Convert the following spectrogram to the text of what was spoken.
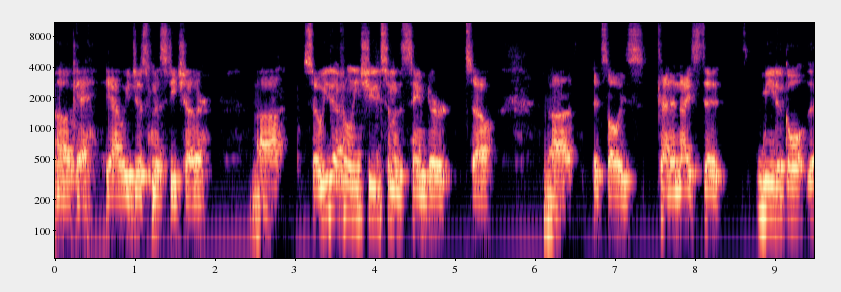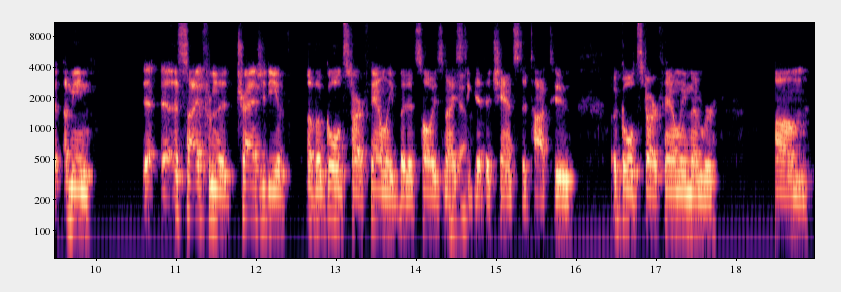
Okay. Yeah we just missed each other. Mm-hmm. uh, so we definitely chewed some of the same dirt. So uh, it's always kind of nice to meet a gold. I mean, aside from the tragedy of, of a Gold Star family, but it's always nice yeah. to get a chance to talk to a Gold Star family member. Um,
